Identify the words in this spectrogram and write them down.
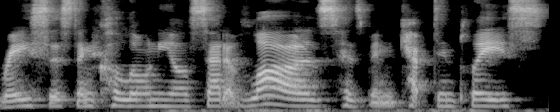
racist and colonial set of laws has been kept in place.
